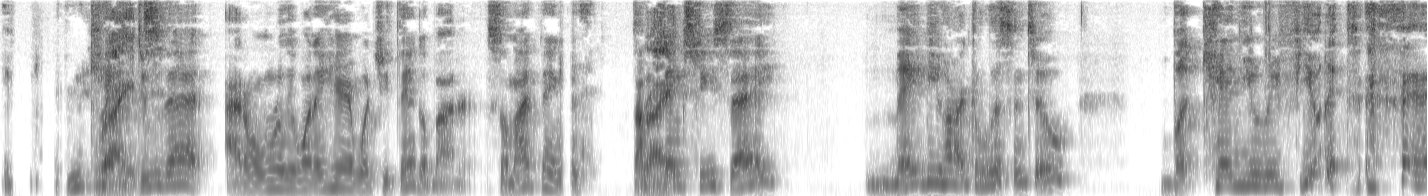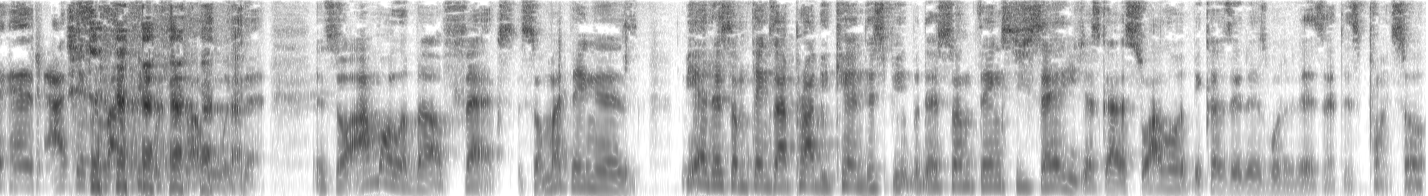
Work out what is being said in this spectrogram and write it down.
if, if you can't right. do that, I don't really want to hear what you think about her. So my thing is, some right. things she say may be hard to listen to, but can you refute it? and I think a lot of people struggle with that. And so I'm all about facts. So my thing is, yeah, there's some things I probably can dispute, but there's some things she said you just got to swallow it because it is what it is at this point. So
